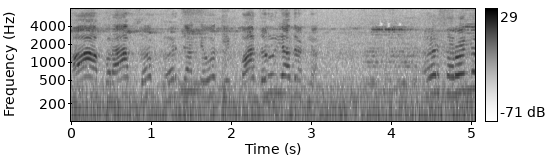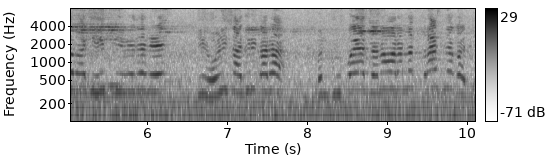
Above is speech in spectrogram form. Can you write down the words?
हाँ पर आप सब घर जाते वक्त एक बात ज़रूर याद रखना। तर सर्वांना माझी हीच निवेदन आहे की होळी साजरी करा पण कृपया जनावरांना त्रास नका देऊ.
